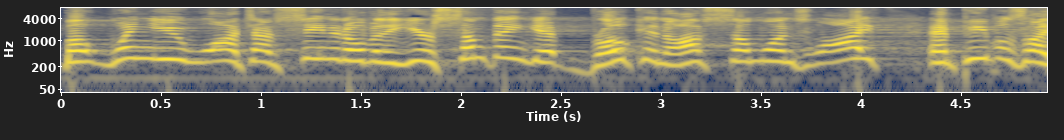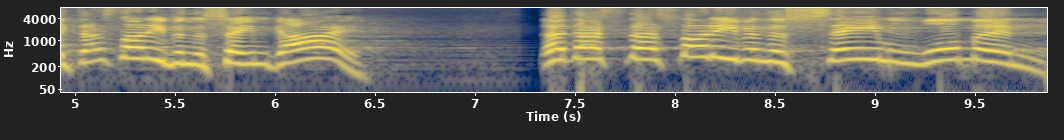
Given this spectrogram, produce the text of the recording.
But when you watch, I've seen it over the years, something get broken off someone's life, and people's like, that's not even the same guy. That, that's, that's not even the same woman.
